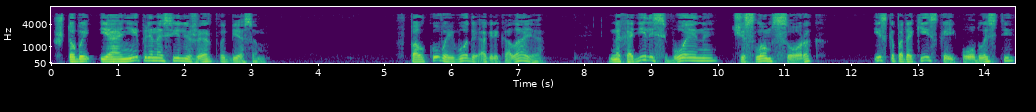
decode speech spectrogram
чтобы и они приносили жертвы бесам. Полку воеводы Агриколая находились воины числом сорок из Каппадокийской области,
